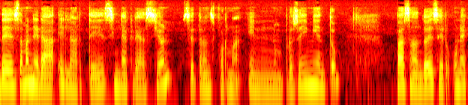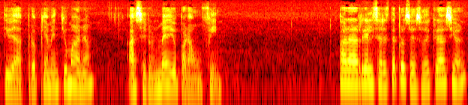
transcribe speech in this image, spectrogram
De esta manera, el arte sin la creación se transforma en un procedimiento, pasando de ser una actividad propiamente humana a ser un medio para un fin. Para realizar este proceso de creación,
